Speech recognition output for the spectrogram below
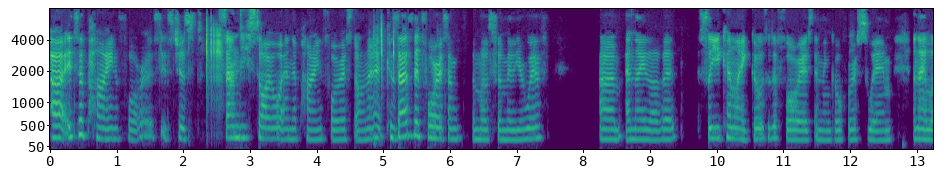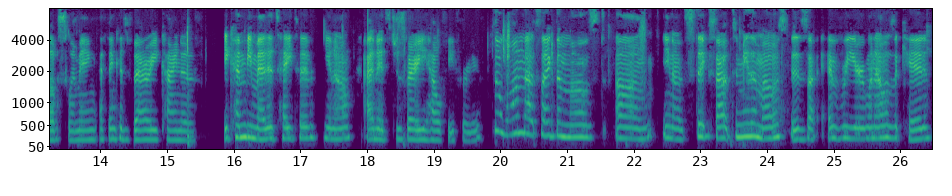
Uh, it's a pine forest. It's just sandy soil and a pine forest on it because that's the forest I'm the most familiar with, um, and I love it. So you can like go to the forest and then go for a swim and i love swimming. I think it's very kind of it can be meditative you know and it's just very healthy for you the one that's like the most um you know sticks out to me the most is that every year when i was a kid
